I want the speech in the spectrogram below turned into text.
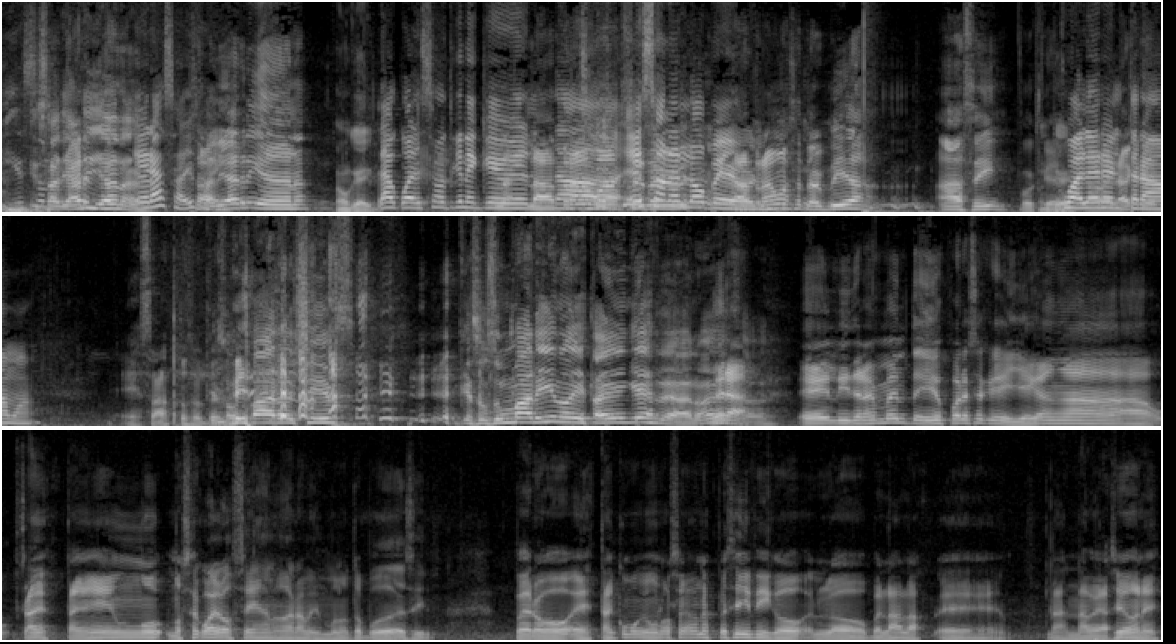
Eso Y salía no- Rihanna. Era sci-fi. Salía Rihanna. Ok. La cual eso no tiene que La, ver la nada. trama Eso no es lo olvida- peor. La trama se te olvida así. Porque Ok. ¿Cuál era el verdad que- trama? Exacto, se te Que son olvida. battleships. que son submarinos y están en guerra, ¿no? Mira, eh, literalmente ellos parece que llegan a... o sea, están en un... No sé cuál océano ahora mismo, no te puedo decir. Pero están como en un océano específico, los, ¿verdad? Las, eh, las navegaciones.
